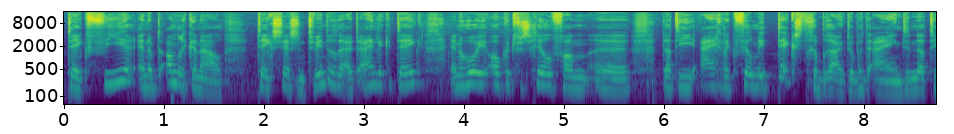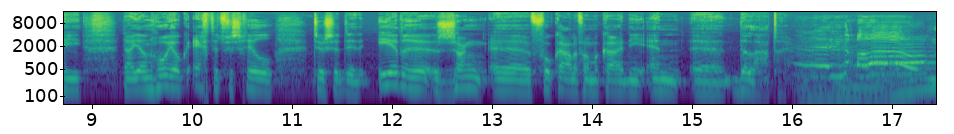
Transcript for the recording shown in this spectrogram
take 4 en op het andere kanaal take 26, de uiteindelijke take. En dan hoor je ook het verschil van eh, dat hij eigenlijk veel meer tekst gebruikt op het eind. En dat hij, nou dan hoor je ook echt het verschil tussen de eerdere zangvocalen van McCartney en eh, de latere. Oh,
